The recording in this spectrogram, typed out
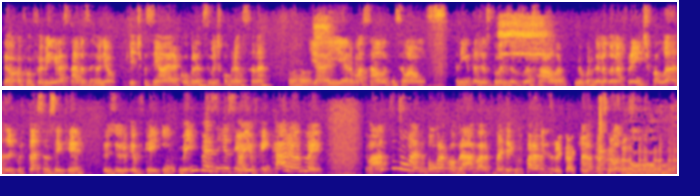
Não, foi, bem engraçada essa reunião, porque, tipo assim, ó, era cobrança em cima de cobrança, né? Aham. E aí era uma sala com, sei lá, uns 30 gestores dentro da sala, meu coordenador na frente, falando da importância, não sei o quê. Eu juro, eu fiquei em, meio em pezinho assim, ó, e eu fiquei encarando ele. Eu, ah, tu não é bom pra cobrar, agora tu vai ter que me parabenizar. Vem cá aqui. todo mundo.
